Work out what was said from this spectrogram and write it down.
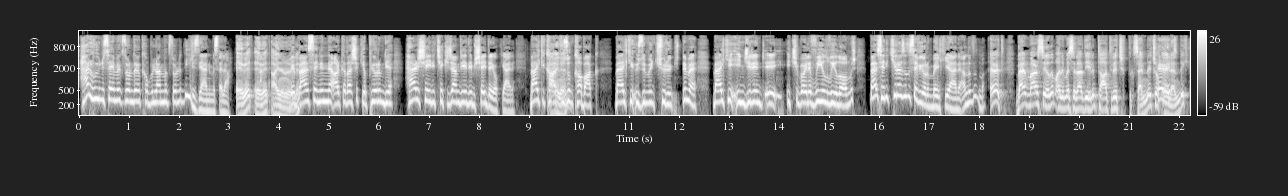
her huyunu sevmek zorunda ve kabullenmek zorunda değiliz yani mesela. Evet evet aynen öyle. Ve ben seninle arkadaşlık yapıyorum diye her şeyini çekeceğim diye de bir şey de yok yani. Belki karpuzun Aynen. kabak, belki üzümün çürük değil mi? Belki incirin e, içi böyle vıyıl vıyıl olmuş. Ben senin kirazını seviyorum belki yani anladın mı? Evet ben varsayalım hani mesela diyelim tatile çıktık seninle çok Evet. eğlendik.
